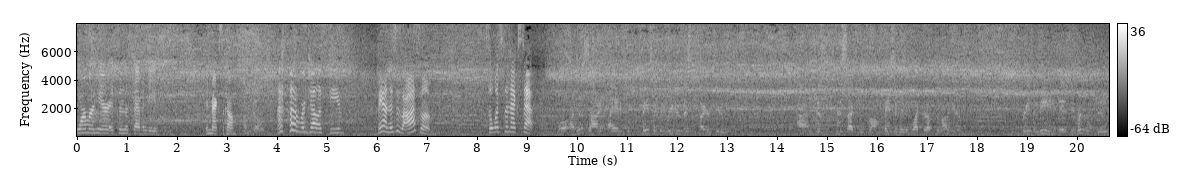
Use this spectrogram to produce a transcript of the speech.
warmer here. It's in the 70s in Mexico. I'm jealous. We're jealous, Steve. Man, this is awesome. So what's the next step? Well, on this side, I had to basically redo this entire tube on this this section from basically the collector up to about here. Reason being is the original tube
